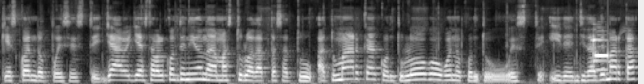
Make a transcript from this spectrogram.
Que es cuando pues este ya ya estaba el contenido, nada más tú lo adaptas a tu a tu marca con tu logo, bueno, con tu este identidad de marca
